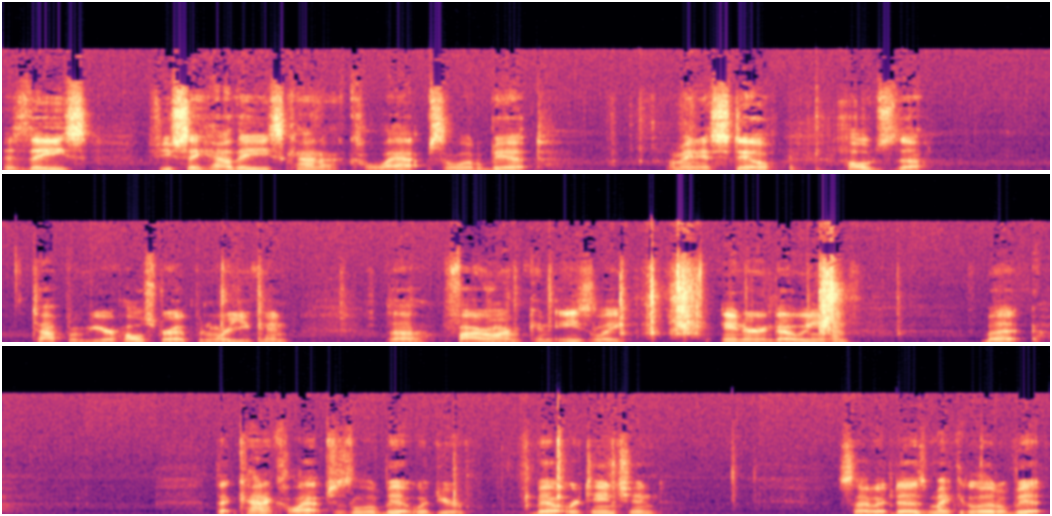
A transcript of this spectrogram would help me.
is these if you see how these kind of collapse a little bit I mean it still holds the top of your holster open where you can the firearm can easily enter and go in but that kind of collapses a little bit with your belt retention. So it does make it a little bit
